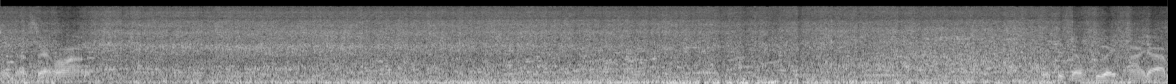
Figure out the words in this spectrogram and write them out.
Đây là xe hoa này. Đây dưới cưới hai đám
